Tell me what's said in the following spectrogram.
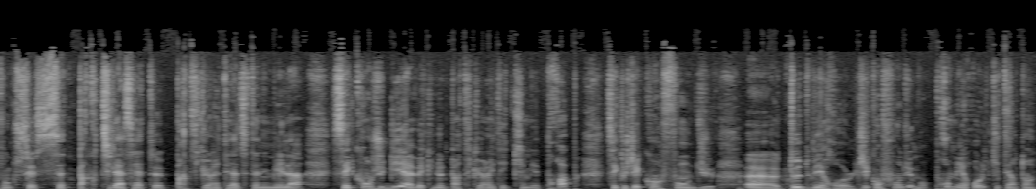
donc cette partie-là, cette particularité-là de cet animé-là, c'est conjugué avec une autre particularité qui m'est propre, c'est que j'ai confondu deux de mes rôles. J'ai confondu mon premier rôle, qui était en tant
